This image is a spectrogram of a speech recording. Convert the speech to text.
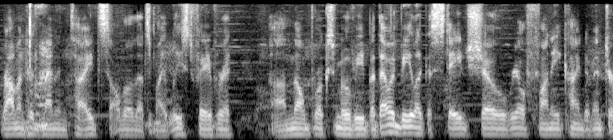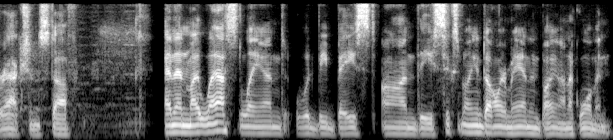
Robin Hood Men in Tights. Although that's my least favorite uh, Mel Brooks movie, but that would be like a stage show, real funny kind of interaction stuff. And then my last land would be based on the Six Million Dollar Man and Bionic Woman.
